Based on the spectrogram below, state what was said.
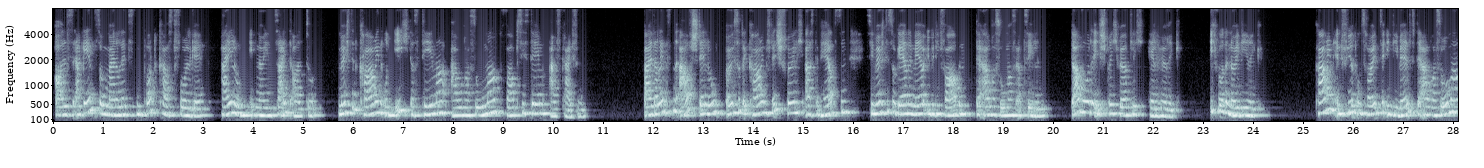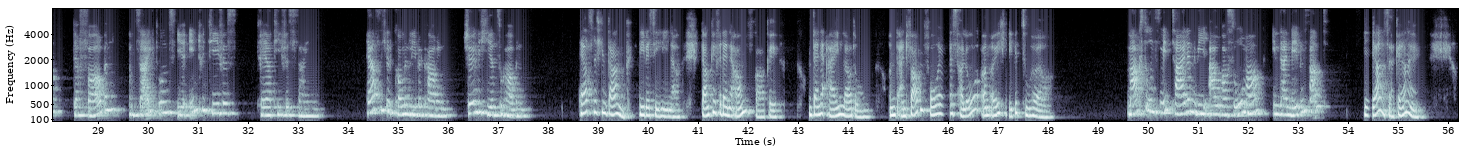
Als Ergänzung meiner letzten Podcast-Folge Heilung im neuen Zeitalter möchten Karin und ich das Thema Aurasoma Farbsystem aufgreifen. Bei der letzten Aufstellung äußerte Karin frisch fröhlich aus dem Herzen, sie möchte so gerne mehr über die Farben der Aurasomas erzählen. Da wurde ich sprichwörtlich hellhörig. Ich wurde neugierig. Karin entführt uns heute in die Welt der Aurasoma, der Farben und zeigt uns ihr intuitives, kreatives Sein. Herzlich willkommen, liebe Karin. Schön, dich hier zu haben. Herzlichen Dank, liebe Selina. Danke für deine Anfrage und deine Einladung und ein farbenfrohes Hallo an euch, liebe Zuhörer. Magst du uns mitteilen, wie Aurasoma in dein Leben fand? Ja, sehr gerne.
